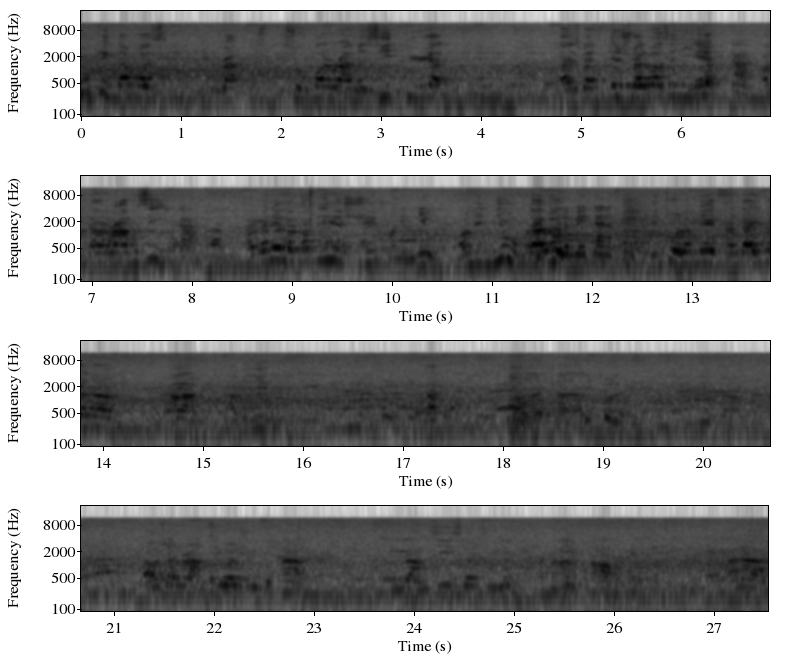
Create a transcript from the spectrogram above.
new kingdom was the Ra- so-called Ramesside period. That is when Israel was in Yeah, Egypt nah. under Ramsey. nah, And when you look up the history on the new on the new, on that the Ptolemaic dynasty the Ptolemaic and that even um um I believe that not, not the Ptolemaic. That was when Ramsey was ruling. Um, Ramses was ruling, I believe. oh okay And um,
